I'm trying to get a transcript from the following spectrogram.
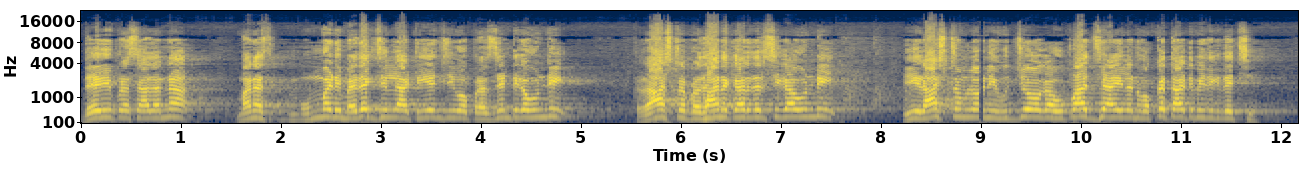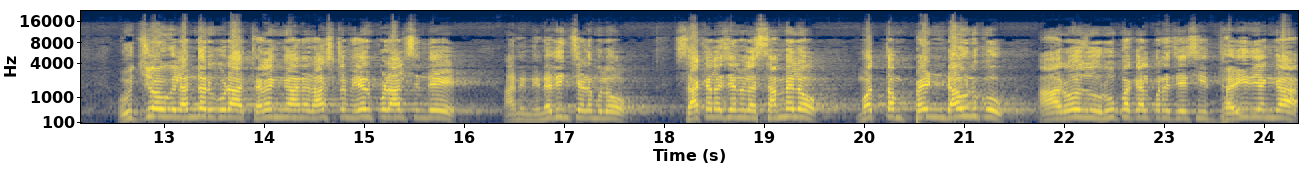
దేవీప్రసాద్ అన్న మన ఉమ్మడి మెదక్ జిల్లా టీఎన్జిఓ ప్రెసిడెంట్గా ఉండి రాష్ట్ర ప్రధాన కార్యదర్శిగా ఉండి ఈ రాష్ట్రంలోని ఉద్యోగ ఉపాధ్యాయులను ఒక్కతాటి మీదకి తెచ్చి ఉద్యోగులందరూ కూడా తెలంగాణ రాష్ట్రం ఏర్పడాల్సిందే అని నినదించడములో సకల జనుల సమ్మెలో మొత్తం పెన్ డౌన్కు ఆ రోజు రూపకల్పన చేసి ధైర్యంగా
